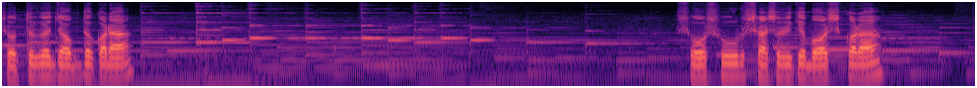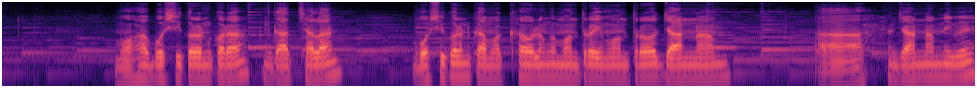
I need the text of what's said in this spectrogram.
শত্রুকে জব্দ করা, শ্বশুর শাশুড়িকে বশ করা মহাবশীকরণ করা, গাছ চালান, বশীকরণ কামাখ্যা অলঙ্গ মন্ত্র, এই মন্ত্র যার নাম যার নাম নিবে?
